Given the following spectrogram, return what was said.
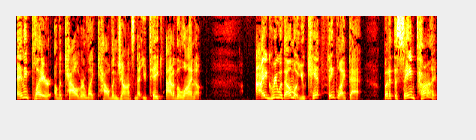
any player of a caliber like Calvin Johnson that you take out of the lineup, I agree with Elmo. You can't think like that. But at the same time,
